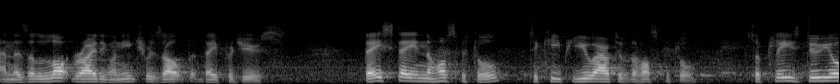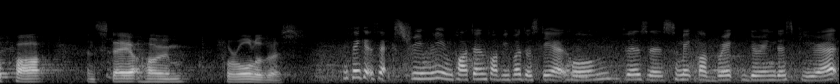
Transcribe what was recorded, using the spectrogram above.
and there's a lot riding on each result that they produce. They stay in the hospital to keep you out of the hospital. So please do your part and stay at home for all of us. I think it's extremely important for people to stay at home. This is make or break during this period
